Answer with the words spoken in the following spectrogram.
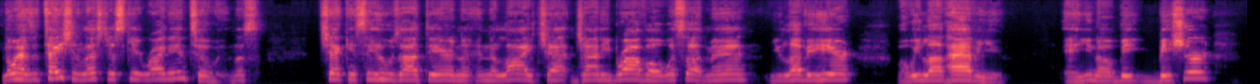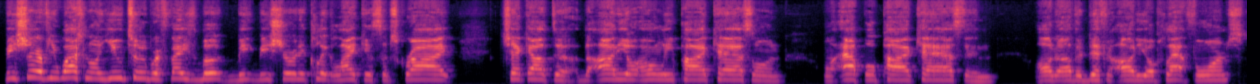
no hesitation, let's just get right into it. Let's check and see who's out there in the in the live chat. Johnny Bravo, what's up, man? You love it here? Well, we love having you. And you know, be be sure be sure if you're watching on YouTube or Facebook, be, be sure to click like and subscribe. Check out the, the audio only podcast on, on Apple Podcasts and all the other different audio platforms.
